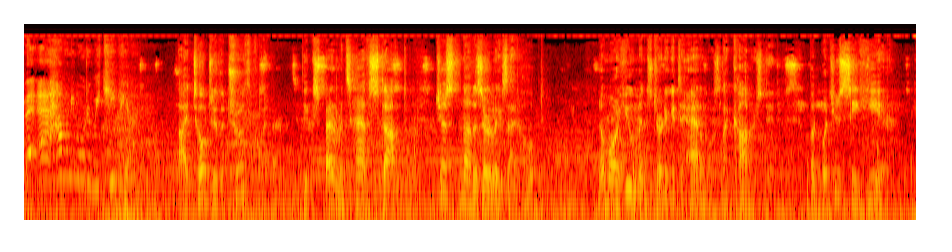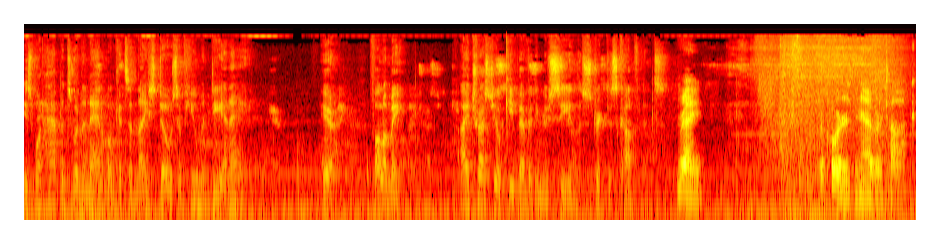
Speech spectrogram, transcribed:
Uh, How many more do we keep here? I told you the truth, Gwen. The experiments have stopped, just not as early as I'd hoped. No more humans turning into animals like Connors did. But what you see here is what happens when an animal gets a nice dose of human DNA. Here, follow me. I trust you'll keep everything you see in the strictest confidence. Right. Reporters never talk.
